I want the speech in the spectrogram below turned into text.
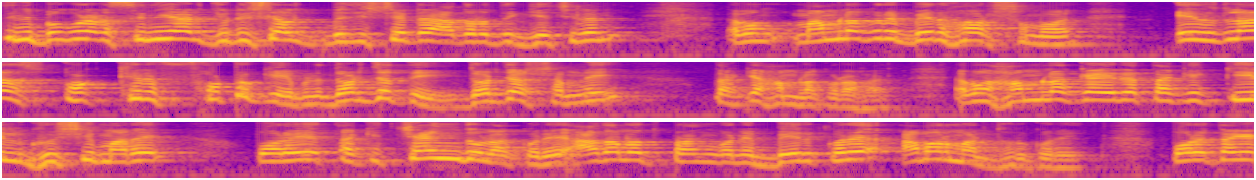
তিনি বগুড়ার সিনিয়র জুডিশিয়াল ম্যাজিস্ট্রেটের আদালতে গিয়েছিলেন এবং মামলা করে বের হওয়ার সময় এজলাস কক্ষের ফটকে মানে দরজাতেই, দরজার সামনেই তাকে হামলা করা হয় এবং হামলাকারীরা তাকে কিল, ঘুষি মারে, পরে তাকে চ্যাংদোলা করে, আদালত প্রাঙ্গণে বের করে আবার মারধর করে, পরে তাকে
